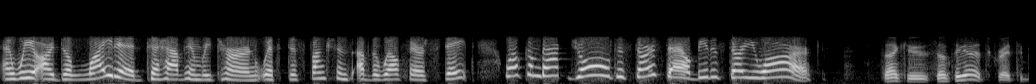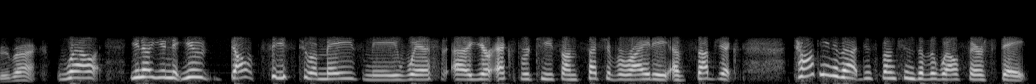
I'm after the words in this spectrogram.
and we are delighted to have him return with Dysfunctions of the Welfare State. Welcome back, Joel, to Star Style. Be the star you are. Thank you, Cynthia. It's great to be back. Well, you know, you you don't cease to amaze me with uh, your expertise on such a variety of subjects. Talking about dysfunctions of the welfare state,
